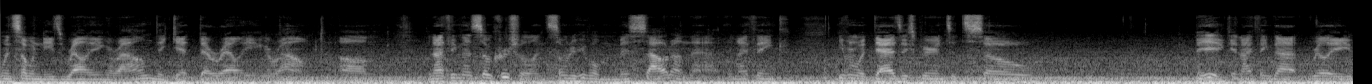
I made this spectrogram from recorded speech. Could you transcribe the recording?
when someone needs rallying around, they get their rallying around. Um, and I think that's so crucial, and so many people miss out on that. And I think even with dad's experience, it's so big, and I think that really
